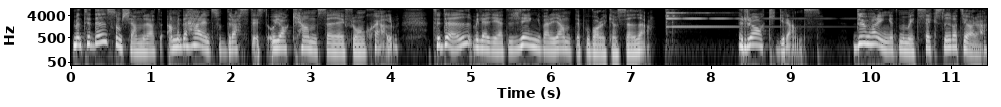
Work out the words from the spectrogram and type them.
Men till dig som känner att ja, men det här är inte så drastiskt och jag kan säga ifrån själv. Till dig vill jag ge ett gäng varianter på vad du kan säga. Rak gräns. Du har inget med mitt sexliv att göra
